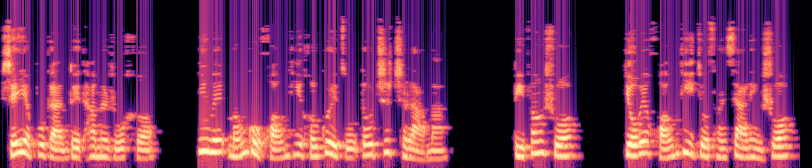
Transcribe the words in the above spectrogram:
谁也不敢对他们如何，因为蒙古皇帝和贵族都支持喇嘛。比方说，有位皇帝就曾下令说：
